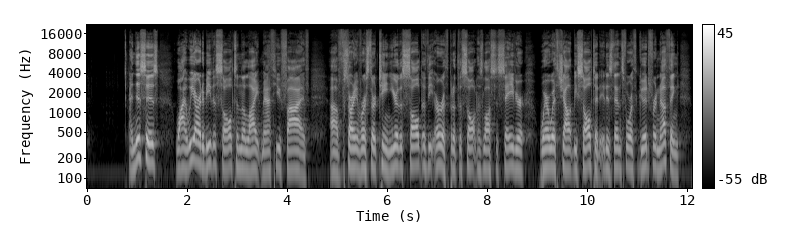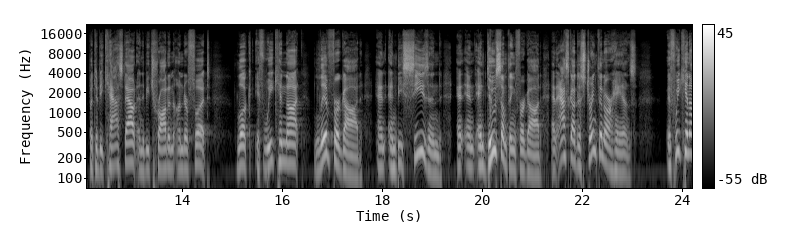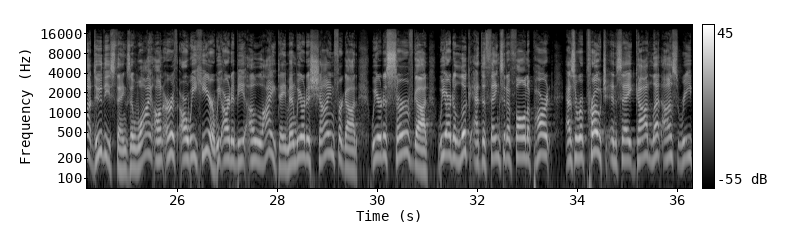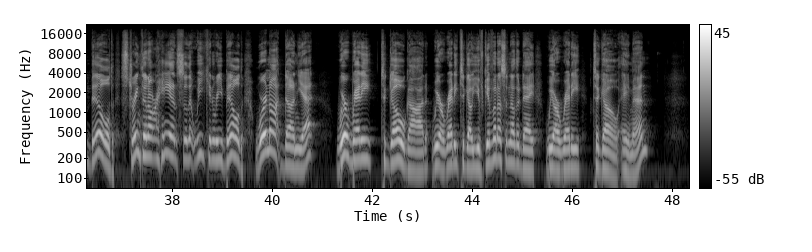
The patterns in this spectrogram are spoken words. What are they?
And this is why we are to be the salt and the light. Matthew five uh, starting at verse 13 You're the salt of the earth, but if the salt has lost its Savior, wherewith shall it be salted? It is thenceforth good for nothing, but to be cast out and to be trodden underfoot. Look, if we cannot live for God and, and be seasoned and, and, and do something for God and ask God to strengthen our hands, if we cannot do these things, then why on earth are we here? We are to be a light, amen. We are to shine for God. We are to serve God. We are to look at the things that have fallen apart as a reproach and say, God, let us rebuild. Strengthen our hands so that we can rebuild. We're not done yet. We're ready to go, God. We are ready to go. You've given us another day. We are ready to go. Amen.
